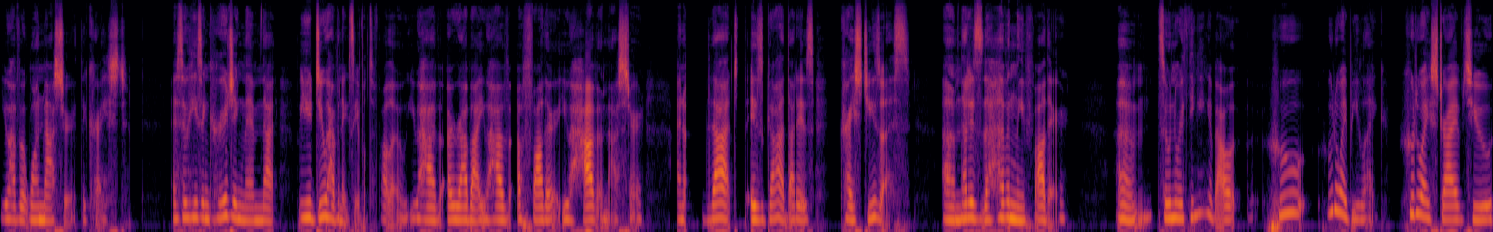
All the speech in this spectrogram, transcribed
You have but one master, the Christ. And so he's encouraging them that but you do have an example to follow. You have a rabbi, you have a father, you have a master. And that is God. That is Christ Jesus. Um, that is the Heavenly Father. Um, so when we're thinking about who who do I be like? Who do I strive to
